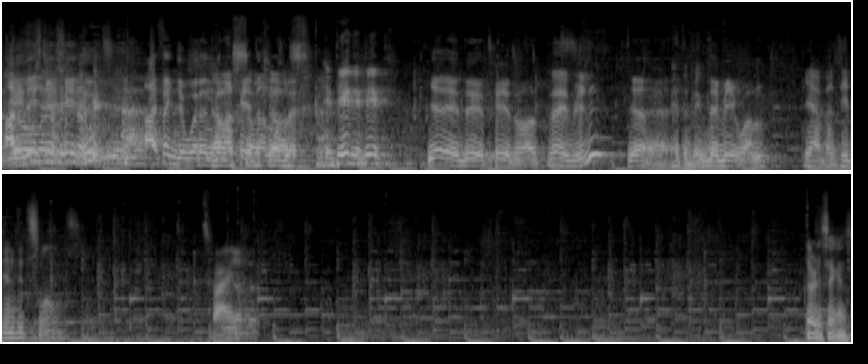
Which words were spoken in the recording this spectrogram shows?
At least you hit it. I think you weren't gonna hit, so honestly. It did, it did. Yeah, you did hit, but Wait, really? yeah, hit the big the one. big one. Yeah, but he didn't hit small ones. It's fine. Thirty seconds.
